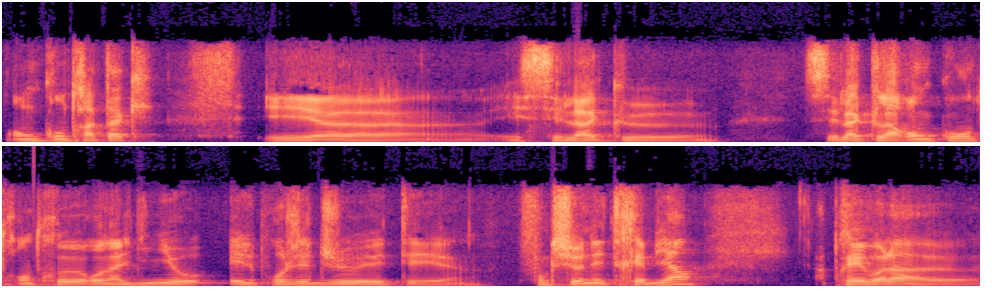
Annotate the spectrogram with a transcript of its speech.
en contre-attaque. Et, et c'est là que c'est là que la rencontre entre Ronaldinho et le projet de jeu était fonctionnait très bien. Après, voilà. Euh,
